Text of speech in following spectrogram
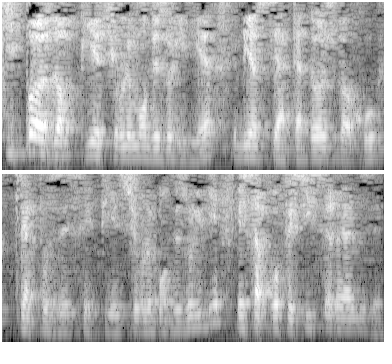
qui posent leurs pieds sur le mont des Oliviers, eh bien c'est Akadosh Baruch qui a posé ses pieds sur le mont des Oliviers, et sa prophétie s'est réalisée.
